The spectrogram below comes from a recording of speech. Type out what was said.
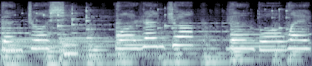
人者兮。我忍者，人多为，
